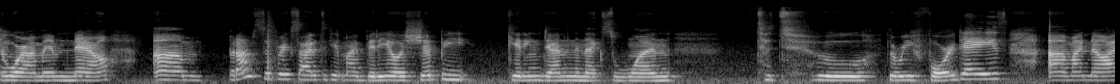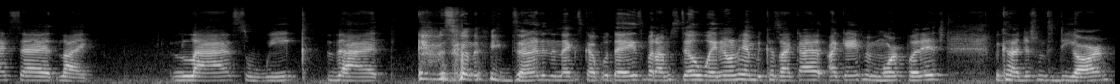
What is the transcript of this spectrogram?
and where I am now. Um, but I'm super excited to get my video. It should be getting done in the next one to two, three, four days. Um, I know I said like last week that it was gonna be done in the next couple days, but I'm still waiting on him because I got I gave him more footage because I just went to DR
